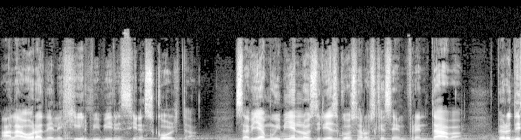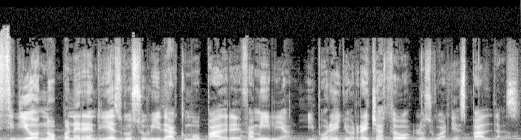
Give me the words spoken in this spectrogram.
a la hora de elegir vivir sin escolta. Sabía muy bien los riesgos a los que se enfrentaba, pero decidió no poner en riesgo su vida como padre de familia y por ello rechazó los guardaespaldas.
